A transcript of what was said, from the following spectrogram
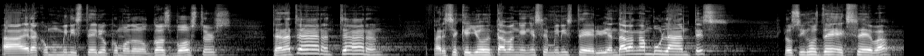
era como un ministerio como de los Ghostbusters. Parece que ellos estaban en ese ministerio y andaban ambulantes los hijos de Exeba,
